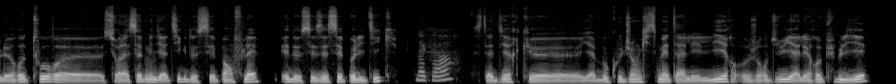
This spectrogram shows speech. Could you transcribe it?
le retour sur la scène médiatique de ces pamphlets et de ces essais politiques. D'accord. C'est-à-dire qu'il y a beaucoup de gens qui se mettent à les lire aujourd'hui et à les republier,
